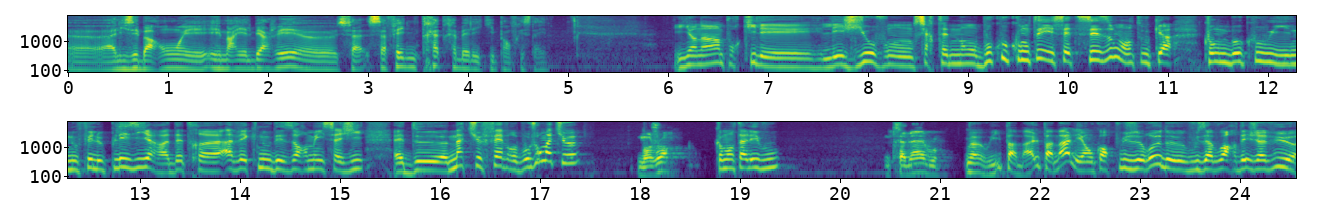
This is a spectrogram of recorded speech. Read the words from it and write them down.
euh, Alizé Baron et, Marielle Berger. Euh, ça, fait une très très belle équipe en freestyle. Il y en a un pour qui les, les JO vont certainement beaucoup compter, et cette saison en tout cas compte beaucoup. Il nous fait le plaisir d'être euh, avec nous désormais. Il s'agit de Mathieu Fèvre. Bonjour Mathieu. Bonjour. Comment allez-vous? Très bien et vous? Bah oui, pas mal, pas mal, et encore plus heureux de vous avoir déjà vu euh,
